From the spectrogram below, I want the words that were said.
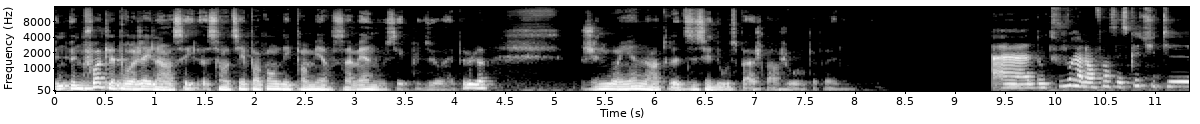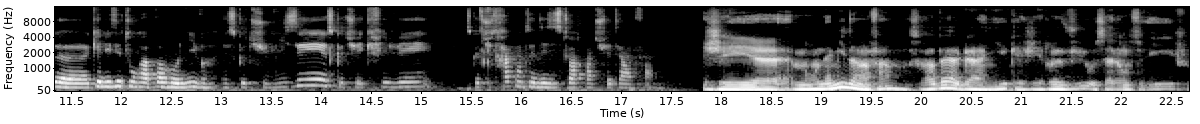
Une, une, fois que le projet est lancé, si on ne tient pas compte des premières semaines où c'est plus dur un peu, là, j'ai une moyenne entre 10 et 12 pages par jour à peu près. Donc toujours à l'enfance, est-ce que tu te, euh, quel était ton rapport au livre? Est-ce que tu lisais? Est-ce que tu écrivais? Est-ce que tu te racontais des histoires quand tu étais enfant? J'ai euh, mon ami d'enfance, Robert Gagné, que j'ai revu au salon du livre.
